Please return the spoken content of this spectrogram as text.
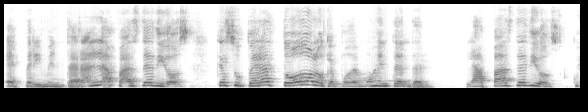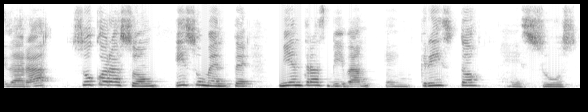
experimentarán la paz de Dios que supera todo lo que podemos entender. La paz de Dios cuidará su corazón y su mente mientras vivan en Cristo Jesús.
